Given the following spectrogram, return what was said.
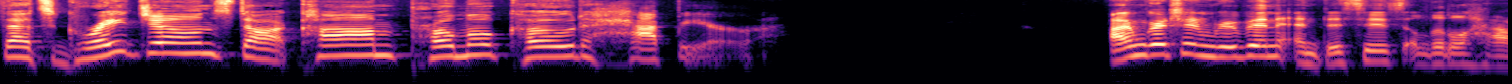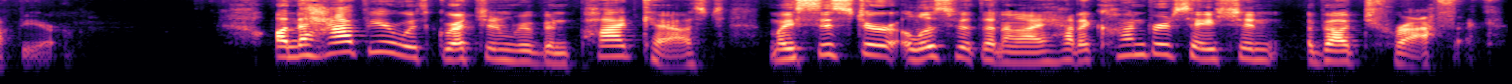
That's greatjones.com, promo code HAPPIER. I'm Gretchen Rubin and this is a little happier. On the Happier with Gretchen Rubin podcast, my sister Elizabeth and I had a conversation about traffic.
